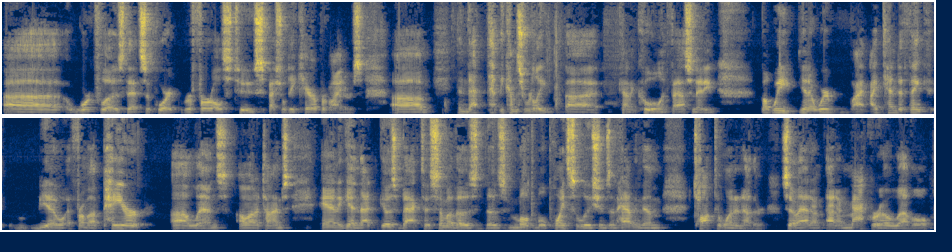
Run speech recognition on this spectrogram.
uh, workflows that support referrals to specialty care providers, um, and that that becomes really uh, kind of cool and fascinating. But we, you know, we're I, I tend to think, you know, from a payer uh, lens a lot of times. And again, that goes back to some of those those multiple point solutions and having them talk to one another. So at a at a macro level,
